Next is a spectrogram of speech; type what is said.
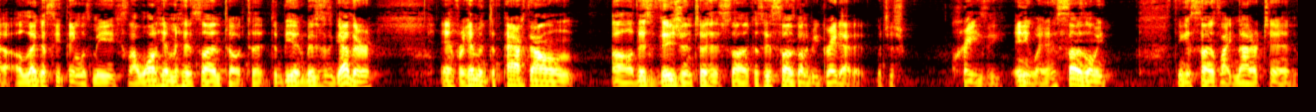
uh, a legacy thing with me because I want him and his son to, to, to be in business together and for him to pass down uh, this vision to his son because his son's going to be great at it, which is crazy. Anyway, his son is only, I think his son is like nine or 10.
